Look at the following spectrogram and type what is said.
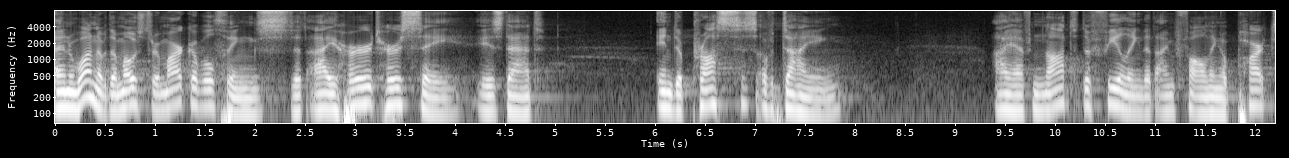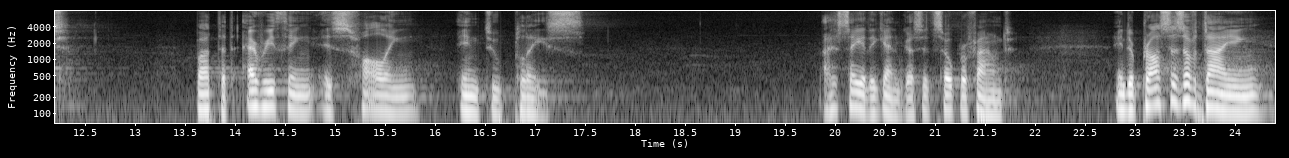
And one of the most remarkable things that I heard her say is that in the process of dying, I have not the feeling that I'm falling apart, but that everything is falling into place. I say it again because it's so profound. In the process of dying,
